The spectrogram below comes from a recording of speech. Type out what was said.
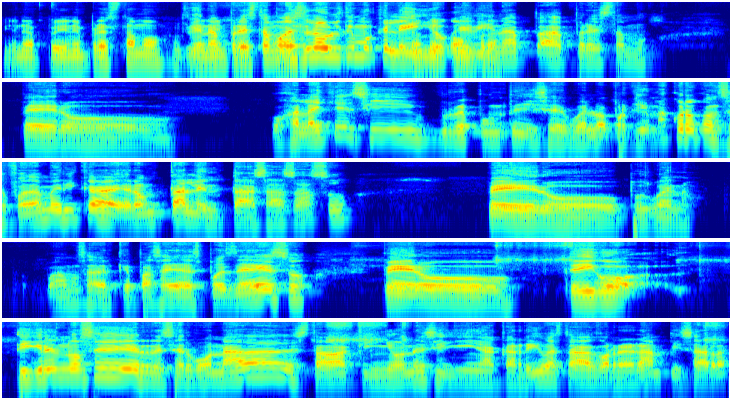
viene a, viene en préstamo. Viene en a préstamo, es lo último que leí yo, que compra. viene a, a préstamo. Pero ojalá y que sí repunte y se vuelva, porque yo me acuerdo cuando se fue de América era un talentazazazo, pero pues bueno, vamos a ver qué pasa ya después de eso. Pero te digo, Tigres no se reservó nada, estaba Quiñones y Guiñac arriba, estaba Gorrerán, Pizarra,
